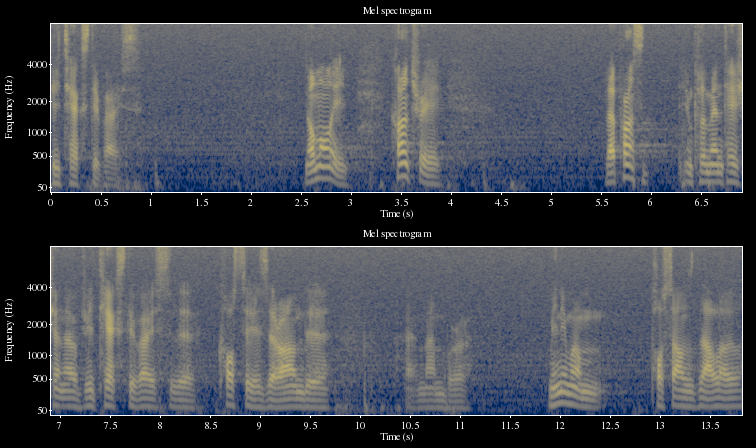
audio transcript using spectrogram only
V2X device. Normally, currently, reference implementation of V2X device, the cost is around, uh, I remember, minimum $4,000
